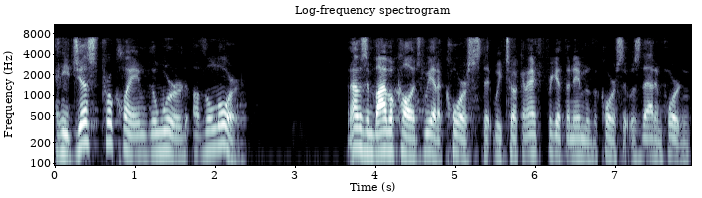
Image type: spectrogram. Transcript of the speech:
And he just proclaimed the word of the Lord. When I was in Bible college, we had a course that we took, and I forget the name of the course. It was that important.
